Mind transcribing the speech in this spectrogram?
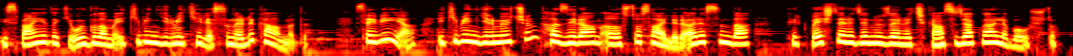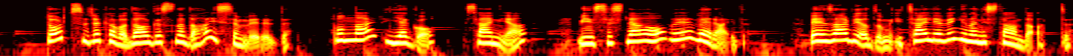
İspanya'daki uygulama 2022 ile sınırlı kalmadı. Sevilla, 2023'ün Haziran-Ağustos ayları arasında 45 derecenin üzerine çıkan sıcaklarla boğuştu. Dört sıcak hava dalgasına daha isim verildi. Bunlar Yago, Senya, Vincenzo ve Vera'ydı. Benzer bir adımı İtalya ve Yunanistan da attı.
